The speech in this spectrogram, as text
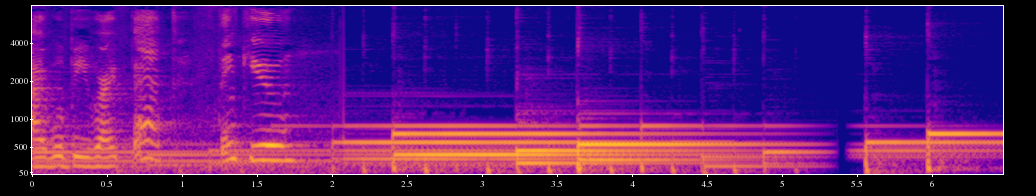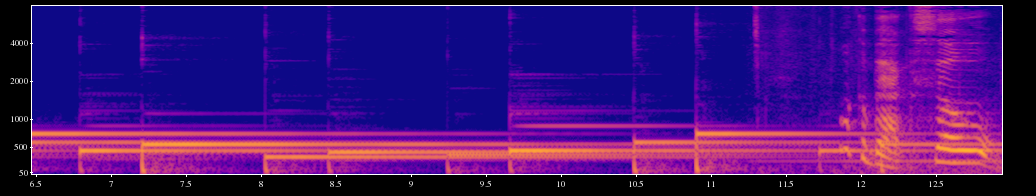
I will be right back. Thank you. Welcome back. So,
